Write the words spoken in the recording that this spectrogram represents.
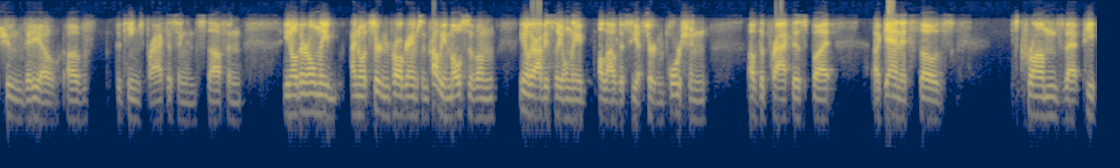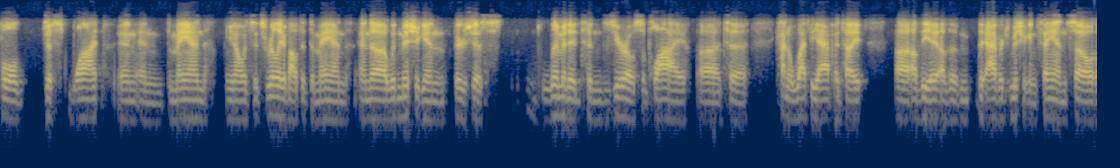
shooting video of the teams practicing and stuff, and you know, they're only I know at certain programs and probably most of them, you know, they're obviously only allowed to see a certain portion of the practice, but again, it's those crumbs that people just want and and demand. You know, it's it's really about the demand. And uh, with Michigan, there's just limited to zero supply uh, to kind of whet the appetite uh, of the of the the average Michigan fan. So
